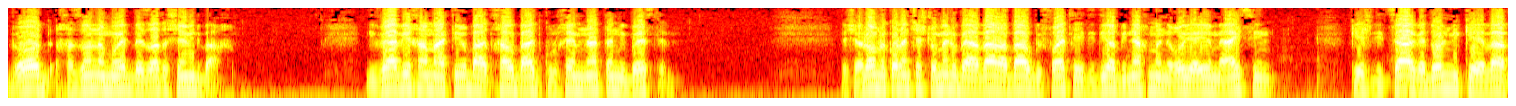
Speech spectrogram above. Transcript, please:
ועוד חזון למועד בעזרת השם ידבח. דברי אביך מעתיר בעדך ובעד כולכם נתן מברסלב. ושלום לכל אנשי שלומנו באהבה רבה, ובפרט לידידי רבי נחמן נרו יאיר מאייסין, כי יש לי צער גדול מכאביו.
